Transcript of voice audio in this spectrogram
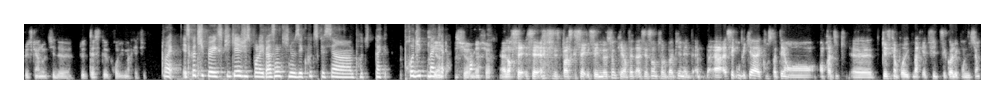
plus qu'un outil de, test de produit marketing. Ouais. Est-ce que tu peux expliquer, juste pour les personnes qui nous écoutent, ce que c'est un produit product Bien sûr, bien sûr. Alors, c'est parce que c'est une notion qui est en fait assez simple sur le papier, mais assez compliquée à constater en, pratique. Euh, qu'est-ce qu'un product market fit? C'est quoi les conditions?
